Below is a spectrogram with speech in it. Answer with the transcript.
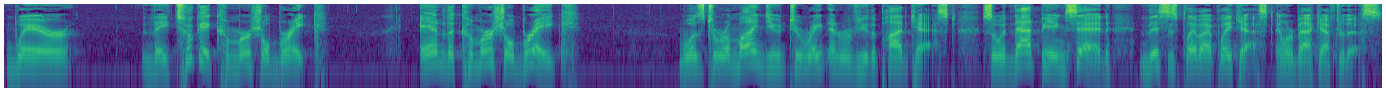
where they took a commercial break, and the commercial break was to remind you to rate and review the podcast. So, with that being said, this is Play by Playcast, and we're back after this.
